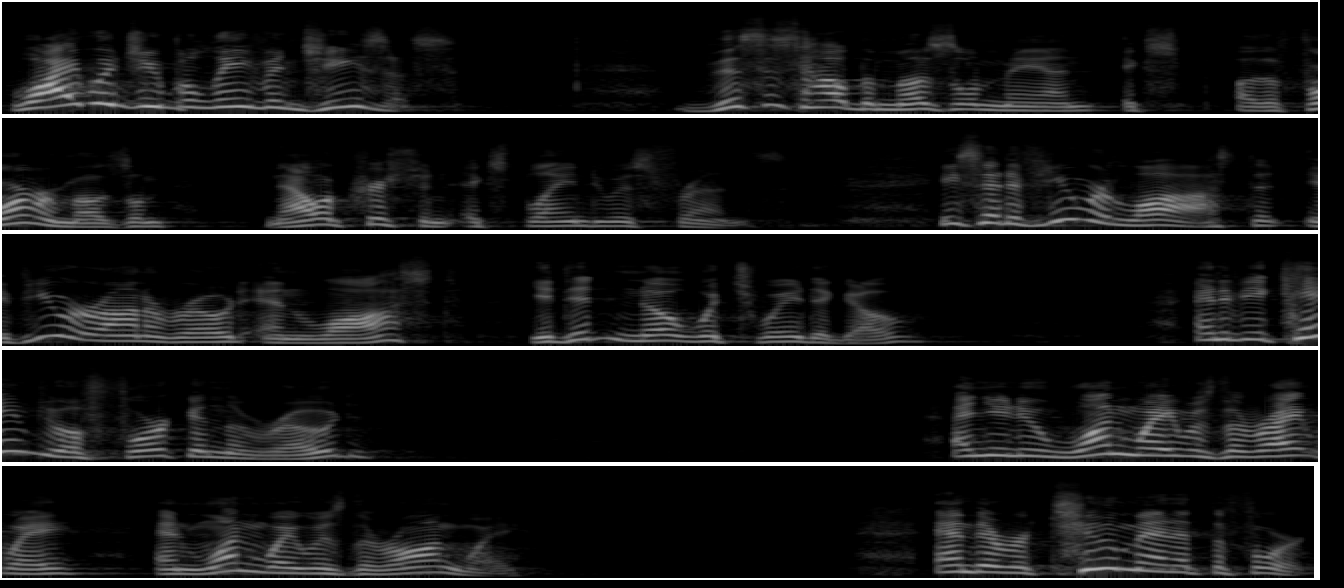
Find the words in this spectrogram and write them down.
Why would you believe in Jesus? This is how the Muslim man, uh, the former Muslim, now a Christian, explained to his friends. He said, If you were lost, if you were on a road and lost, you didn't know which way to go. And if you came to a fork in the road and you knew one way was the right way and one way was the wrong way, and there were two men at the fork,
